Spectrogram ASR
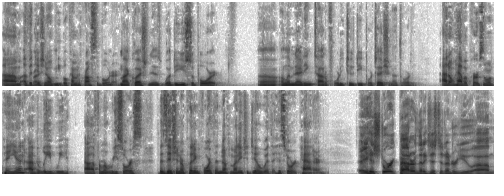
um, of additional right. people coming across the border. My question is, well, do you support uh, eliminating Title 42 deportation authority? I don't have a personal opinion. I believe we, uh, from a resource position, or putting forth enough money to deal with a historic pattern. A historic pattern that existed under you. Um,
